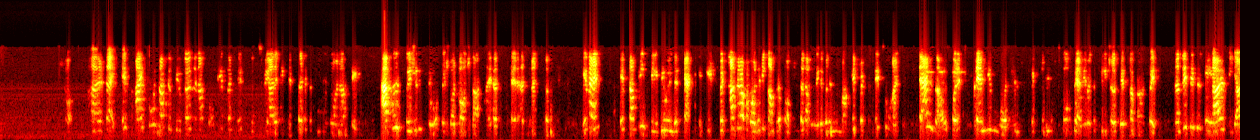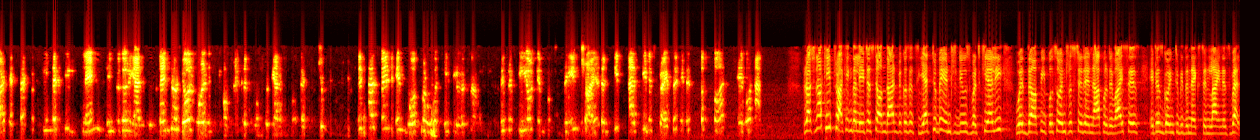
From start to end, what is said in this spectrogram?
Sure. Uh, right. If iPhones are computers in our pocket, but this reality headset is a computer on our face. Apple's Vision Pro, which was launched last night, as you said, at the event, is company debut in this category. But now there are already a couple of options that are available in the market, but this one stands out for its premium version. It's so premium with the features they've come out with. Now this is an AR, VR headset which blends into the reality, blends your real world into the augmented virtual reality This has been in work for over eight years now. This is CEO Tim Cook's brainchild and he, as he describes it, it is the first ever app Rachna, keep tracking the latest on that because it's yet to be introduced, but clearly with uh, people so interested in Apple devices, it is going to be the next in line as well.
